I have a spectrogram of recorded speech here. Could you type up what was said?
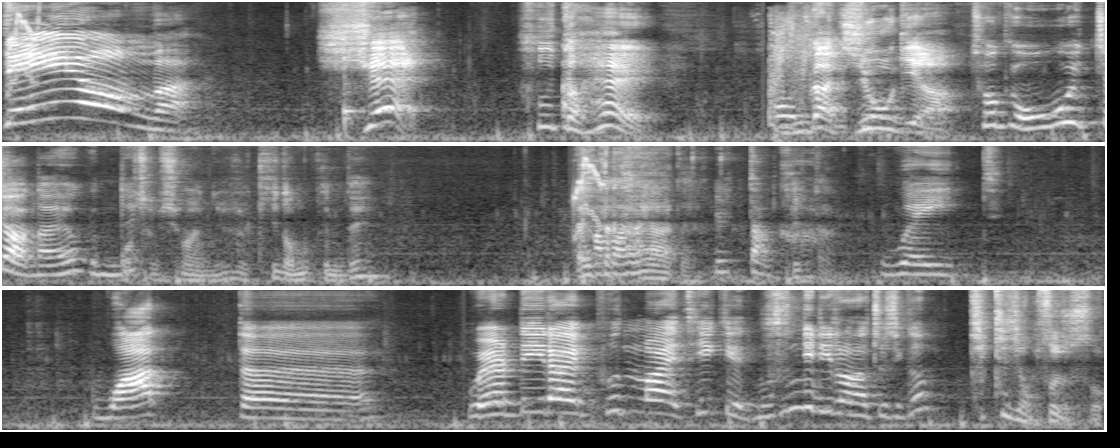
damn Shit! Who the hell? 누가 지옥이야? 저기 오고 있지 않아요 근데? 어 잠시만요. 저키 너무 큰데. 아, 일단 가봐요? 가야 돼. 일단 가 일단. wait what the where did I put my ticket 무슨 일 일어났죠 지금? 티켓이 없어졌어.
